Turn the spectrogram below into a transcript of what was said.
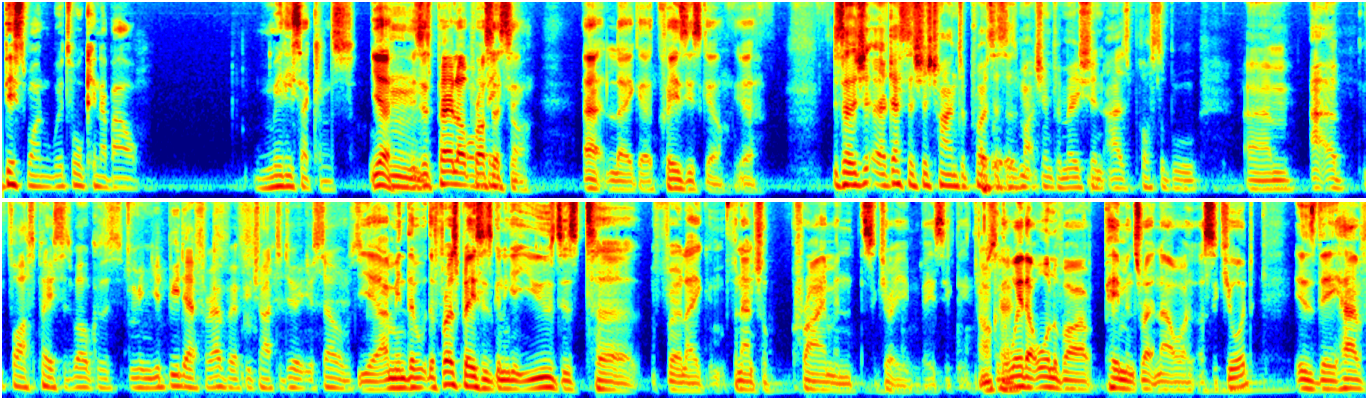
this one, we're talking about milliseconds. Yeah, Mm. it's just parallel of processing data. at like a crazy scale. Yeah. so it's ju- I guess it's just trying to process as much information as possible um, at a fast pace as well. Because I mean, you'd be there forever if you tried to do it yourselves. Yeah, I mean the the first place is going to get used is to for like financial crime and security basically. So Okay. the way that all of our payments right now are, are secured is they have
